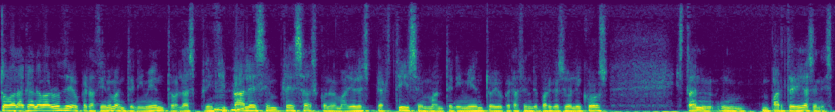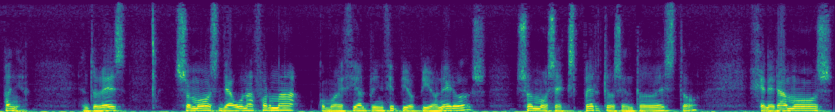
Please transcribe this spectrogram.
toda la cadena de valor de operación y mantenimiento. Las principales empresas con el mayor expertise en mantenimiento y operación de parques eólicos están en parte de ellas en España. Entonces, somos de alguna forma, como decía al principio, pioneros, somos expertos en todo esto, generamos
